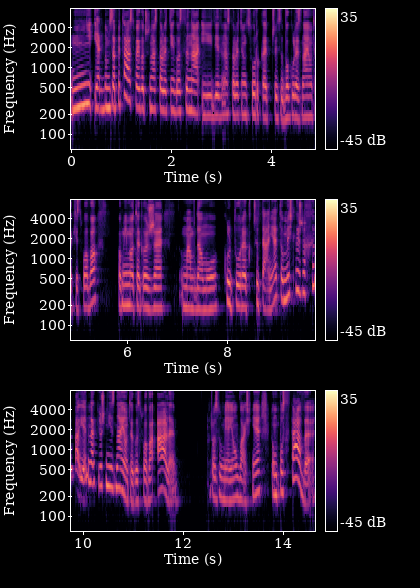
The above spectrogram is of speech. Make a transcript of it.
Nie, jakbym zapytała swojego 13-letniego syna i 11-letnią córkę, czy w ogóle znają takie słowo, pomimo tego, że mam w domu kulturę czytania, to myślę, że chyba jednak już nie znają tego słowa, ale rozumieją właśnie tą postawę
